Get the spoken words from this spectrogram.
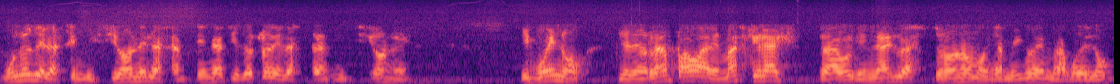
uno de las emisiones, las antenas y el otro de las transmisiones. Y bueno, y el Herrán Pau además que era extraordinario astrónomo y amigo de mi abuelo,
